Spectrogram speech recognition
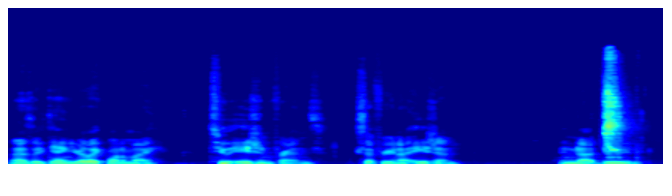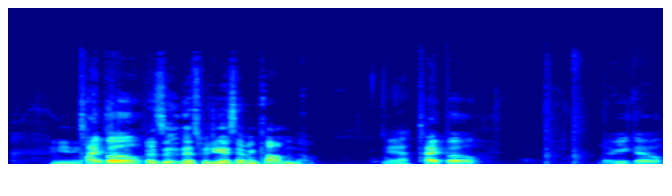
And I was like, "Dang, you're like one of my two Asian friends, except for you're not Asian and you're not dude, and you didn't Typo. That's that's what you guys have in common, though. yeah, typo. There you go.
